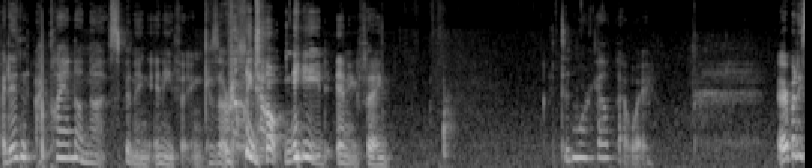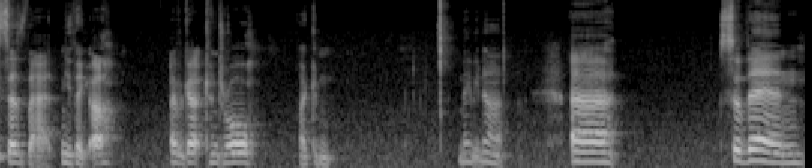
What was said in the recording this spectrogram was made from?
I didn't, I planned on not spinning anything because I really don't need anything. It didn't work out that way. Everybody says that and you think, oh, I've got control. I can maybe not. Uh, so then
